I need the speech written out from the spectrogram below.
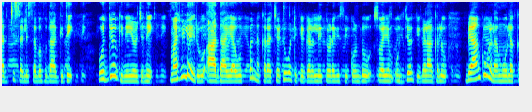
ಅರ್ಜಿ ಸಲ್ಲಿಸಬಹುದಾಗಿದೆ. ಉದ್ಯೋಗಿನಿ ಯೋಜನೆ ಮಹಿಳೆಯರು ಆದಾಯ, ಉತ್ಪನ್ನಕರ ಚಟುವಟಿಕೆಗಳಲ್ಲಿ ತೊಡಗಿಸಿಕೊಂಡು ಸ್ವಯಂ ಉದ್ಯೋಗಿಗಳಾಗಲು ಬ್ಯಾಂಕುಗಳ ಮೂಲಕ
